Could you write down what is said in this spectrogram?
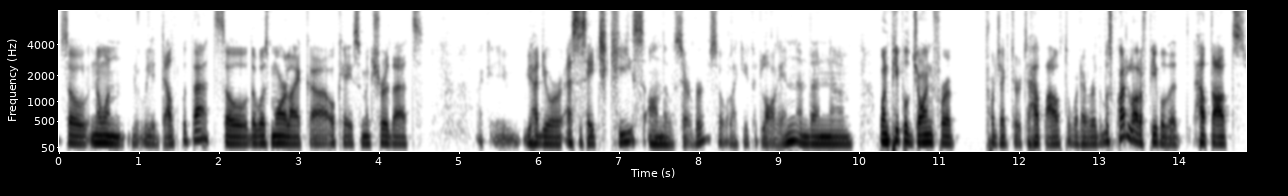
so no one really dealt with that. So there was more like uh, okay so make sure that like you, you had your ssh keys on the server so like you could log in. And then um, when people joined for a project or to help out or whatever there was quite a lot of people that helped out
